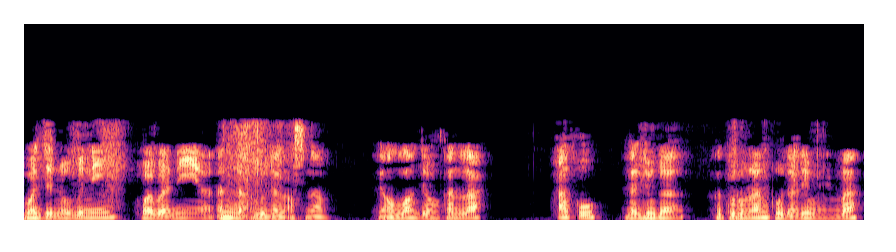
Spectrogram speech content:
wajnubni wa baniya an na'budal asnam ya Allah jauhkanlah aku dan juga keturunanku dari menyembah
